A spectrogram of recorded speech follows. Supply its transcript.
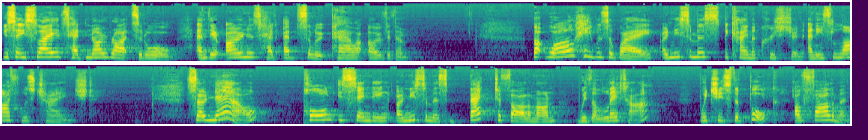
You see, slaves had no rights at all, and their owners had absolute power over them. But while he was away, Onesimus became a Christian and his life was changed. So now, Paul is sending Onesimus back to Philemon with a letter which is the book of Philemon.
